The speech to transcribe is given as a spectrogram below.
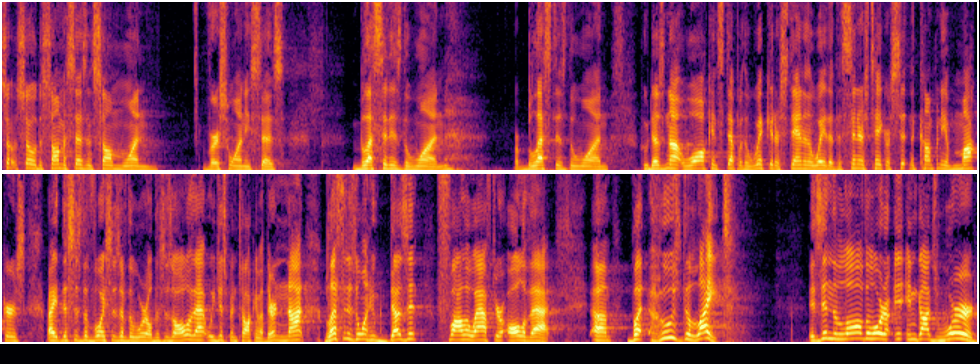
So, so the psalmist says in Psalm 1, verse 1, he says, Blessed is the one, or blessed is the one who does not walk in step with the wicked or stand in the way that the sinners take or sit in the company of mockers, right? This is the voices of the world. This is all of that we've just been talking about. They're not, blessed is the one who doesn't follow after all of that. Um, but whose delight is in the law of the Lord, in God's word,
